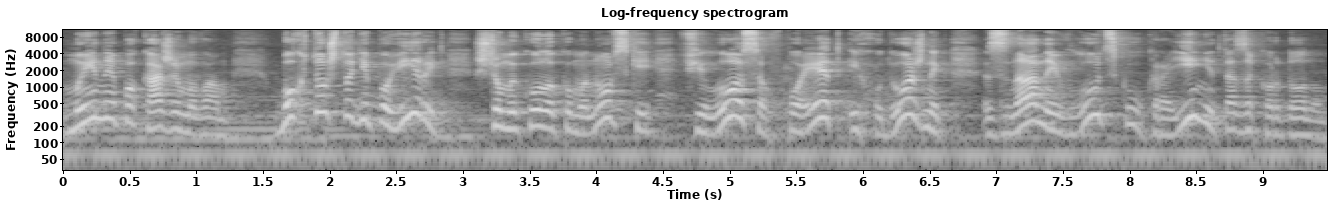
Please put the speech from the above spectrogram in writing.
ми не покажемо вам. Бо хто ж тоді повірить, що Микола Комановський філософ, поет і художник, знаний в Луцьку, Україні та за кордоном?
